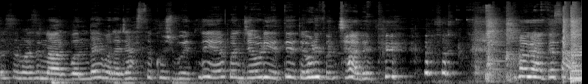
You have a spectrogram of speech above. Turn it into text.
तसं माझं नाक बंद आहे मला जास्त खुशबू येत नाही आहे पण जेवढी येते तेवढी पण छान येते. बघा कसं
